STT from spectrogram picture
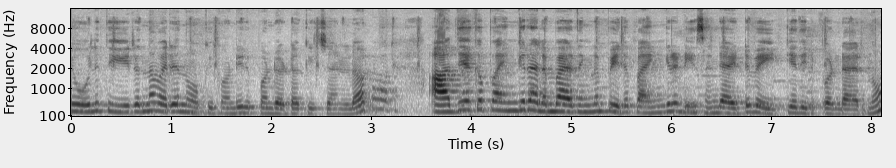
ജോലി തീരുന്ന വരെ നോക്കിക്കൊണ്ടിരിപ്പുണ്ട് കേട്ടോ കിച്ചണിൽ ആദ്യമൊക്കെ ഭയങ്കര അലമ്പായിരുന്നെങ്കിലും പിന്നെ ഭയങ്കര ഡീസന്റ് ആയിട്ട് വെയിറ്റ് ചെയ്തിരിപ്പുണ്ടായിരുന്നു.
